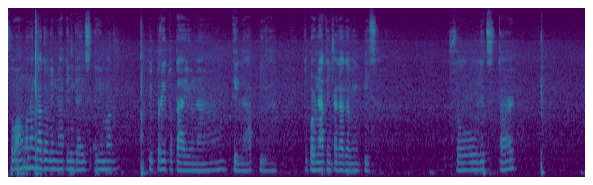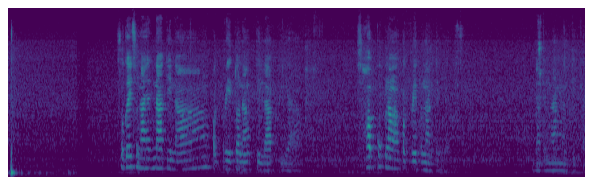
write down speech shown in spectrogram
So, ang unang gagawin natin guys ay mag piprito tayo ng tilapia. Before natin siya gagawing pizza. So, let's start. So guys, unahin natin ang pagprito ng tilapia. Half cook lang ang pagprito natin. Natin ng mantika.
